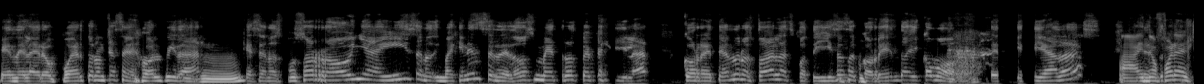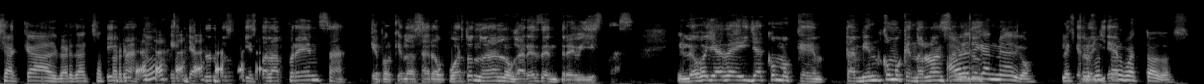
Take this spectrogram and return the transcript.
En el aeropuerto nunca se me va a olvidar. Que se nos puso roña ahí, se nos, imagínense de dos metros Pepe Aguilar correteándonos todas las cotillizas corriendo ahí como desquiciadas Ay, no fuera el chacal, ¿verdad, chaparrito? y ya no nos quiso a la prensa, que porque los aeropuertos no eran lugares de entrevistas. Y luego ya de ahí ya como que también como que no lo han Ahora sabido. díganme algo. Les pregunto algo a todos.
